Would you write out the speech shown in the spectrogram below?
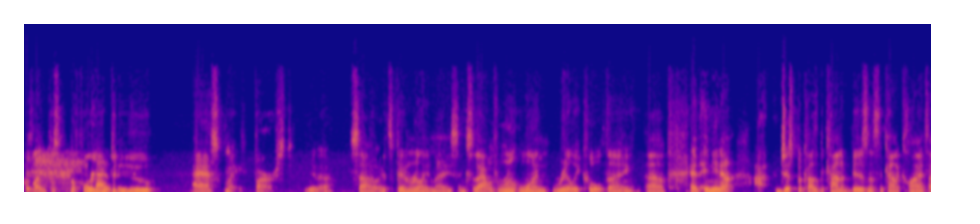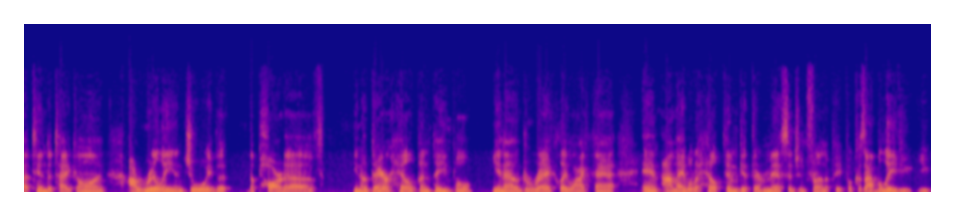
was like, just before you do, ask me first. You know. So it's been really amazing. So that was one really cool thing. Um, and, and, you know, I, just because of the kind of business and kind of clients I tend to take on, I really enjoy the, the part of, you know, they're helping people, you know, directly like that. And I'm able to help them get their message in front of people because I believe you, you,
